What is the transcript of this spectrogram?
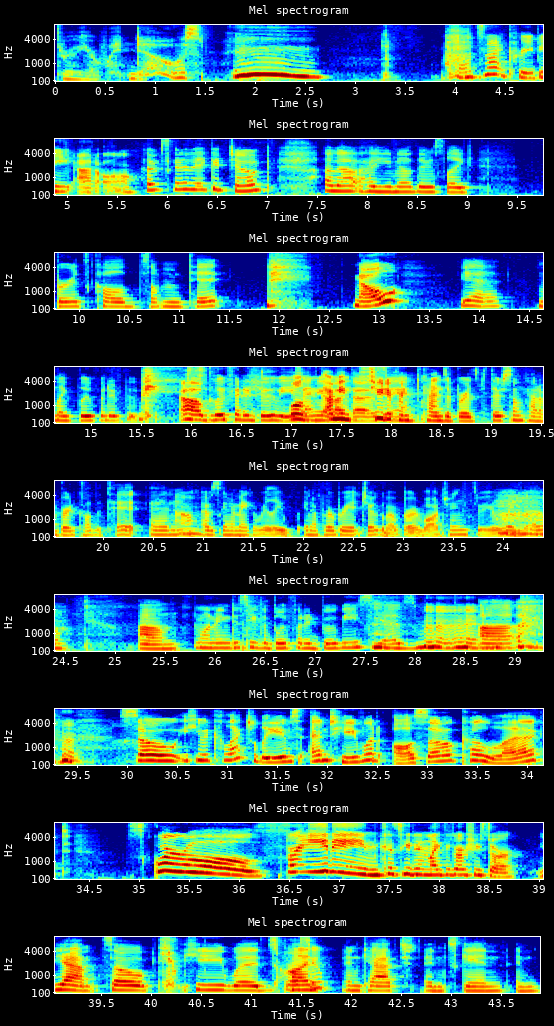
through your windows. That's not creepy at all. I was gonna make a joke about how you know there's like birds called something tit. No. Yeah, and, like blue-footed boobies. Oh, blue-footed boobies. Well, I, I, mean, those, two yeah. different kinds of birds, but there's some kind of bird called a tit, and Oh. I was gonna make a really inappropriate joke about bird watching through your window. Um, Wanting to see the blue-footed boobies. yes. uh, so he would collect leaves, and he would also collect squirrels. For eating, because he didn't like the grocery store. Yeah, so he would Squirrel hunt soup? and catch and skin and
